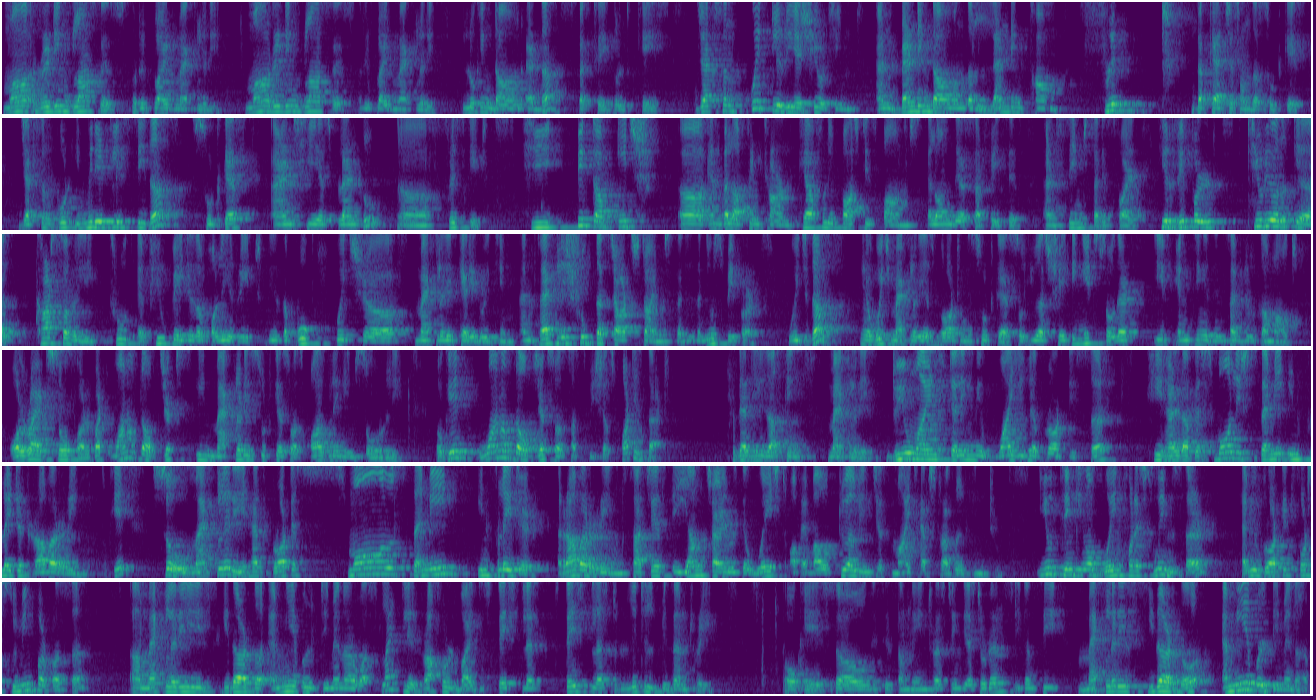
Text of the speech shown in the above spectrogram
Ma reading glasses, replied McLeary. Ma reading glasses, replied McLeary, looking down at the spectacled case. Jackson quickly reassured him and bending down on the landing thumb, flipped the catches on the suitcase. Jackson could immediately see the suitcase and he has planned to uh, frisk it. He picked up each uh, envelope in turn, carefully passed his palms along their surfaces, and seemed satisfied. He riffled curious, uh, cursorily through a few pages of Holy Writ. This is the book which uh, McLeary carried with him, and vaguely shook the Church Times, that is the newspaper, which the you know, which McLeary has brought in his suitcase. So he was shaking it so that if anything is inside, it will come out. All right, so far. But one of the objects in McLeary's suitcase was puzzling him sorely. Okay, one of the objects was suspicious. What is that? Then he is asking McLeary, Do you mind telling me why you have brought this, sir? He held up a smallish semi-inflated rubber ring okay? So McLeary has brought a small semi-inflated rubber ring such as a young child with a waist of about 12 inches might have struggled into. You thinking of going for a swim sir? Have you brought it for swimming purpose sir? Uh, hither the amiable demeanor was slightly ruffled by this tasteless tasteless little peasantry okay so this is something interesting dear students. You can see McLeary's hither the amiable demeanor.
